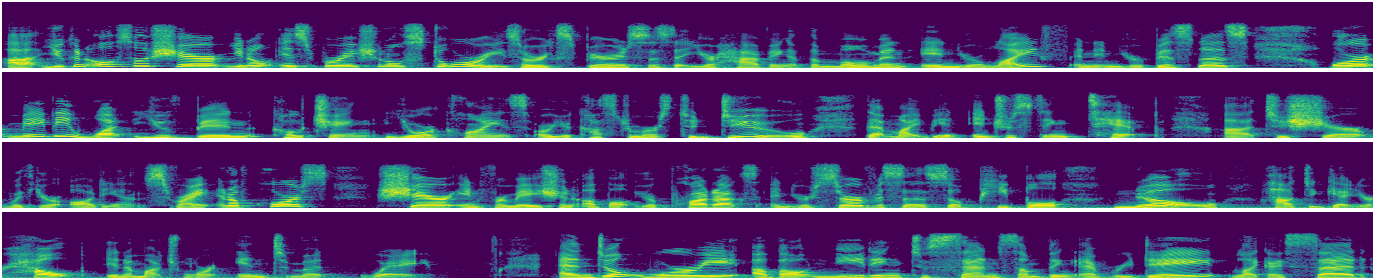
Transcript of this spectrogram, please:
Uh, you can also share, you know, inspirational stories or experiences that you're having at the moment in your life and in your business, or maybe what you've been coaching your clients or your customers to do that might be an interesting tip uh, to share with your audience, right? And of course, share information about your products and your services so people know how to get your help in a much more intimate way. And don't worry about needing to send something every day. Like I said,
